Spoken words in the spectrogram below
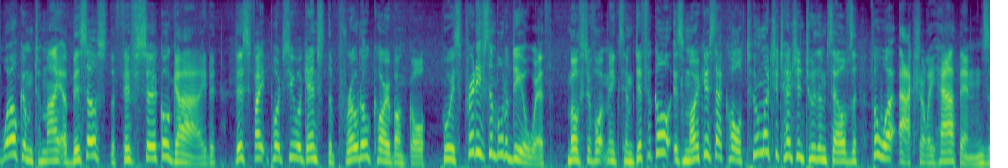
Welcome to my Abyssos the Fifth Circle guide. This fight puts you against the Proto Carbuncle, who is pretty simple to deal with. Most of what makes him difficult is markers that call too much attention to themselves for what actually happens.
